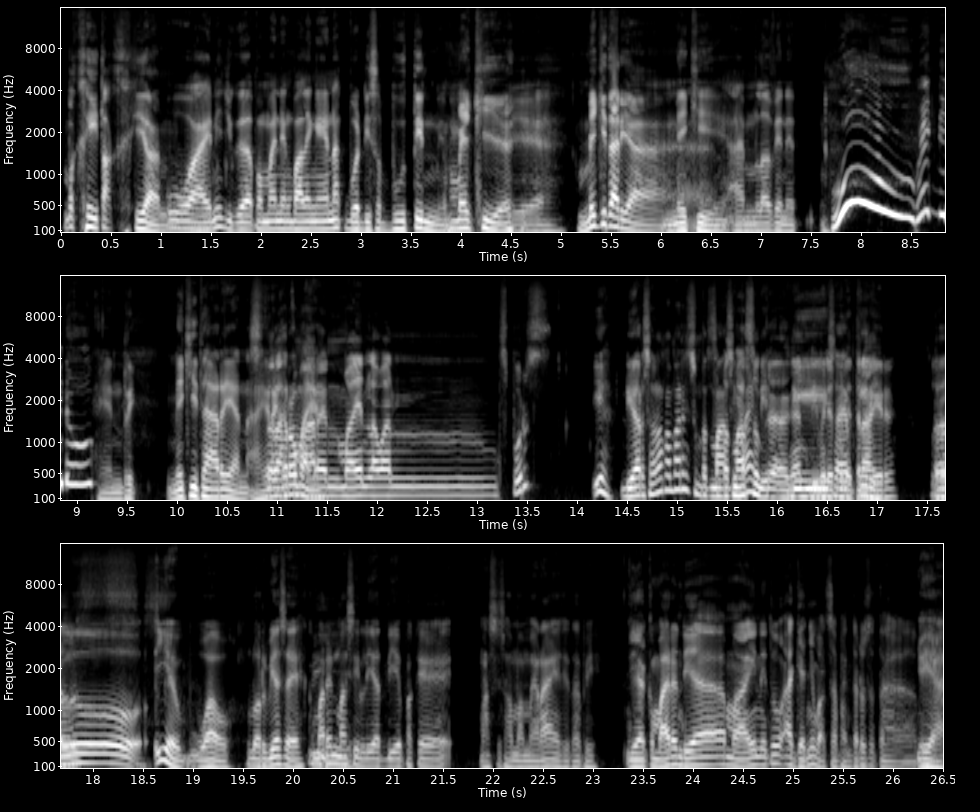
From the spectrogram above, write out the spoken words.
Mkhitaryan. Wah, ini juga pemain yang paling enak buat disebutin ini. Meki ya. Iya. Mkhitaryan. Mickey, I'm loving it. Woo, Meki dong. Hendrik Mkhitaryan akhirnya Setelah ke Roma ya? kemarin main lawan Spurs, Iya, di Arsenal kemarin sempat sempat masuk, masuk main ke, dia, kan, di menit-menit kiri. terakhir. Lalu iya, wow, luar biasa ya. Kemarin Iya. masih lihat dia pakai masih sama merahnya sih tapi. Ya kemarin dia main itu agennya WhatsAppan terus tetap. Iya.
